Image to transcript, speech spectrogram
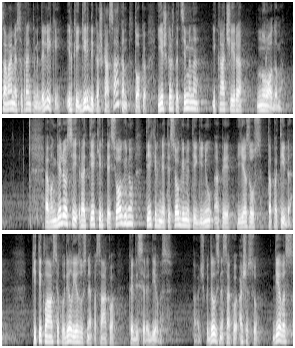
savame suprantami dalykai. Ir kai girdi kažką sakant tokio, jie iš karto atsimena, į ką čia yra nurodoma. Evangelijose yra tiek ir tiesioginių, tiek ir netiesioginių teiginių apie Jėzaus tapatybę. Kiti klausia, kodėl Jėzus nepasako, kad jis yra Dievas. Pavyzdžiui, kodėl jis nesako, aš esu Dievas,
